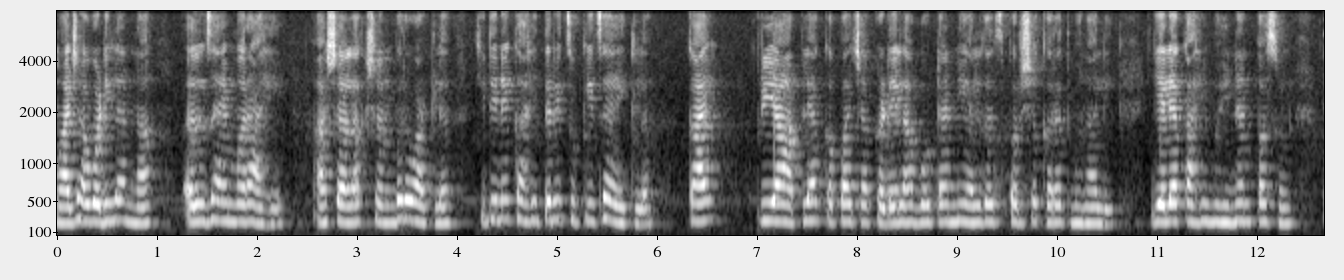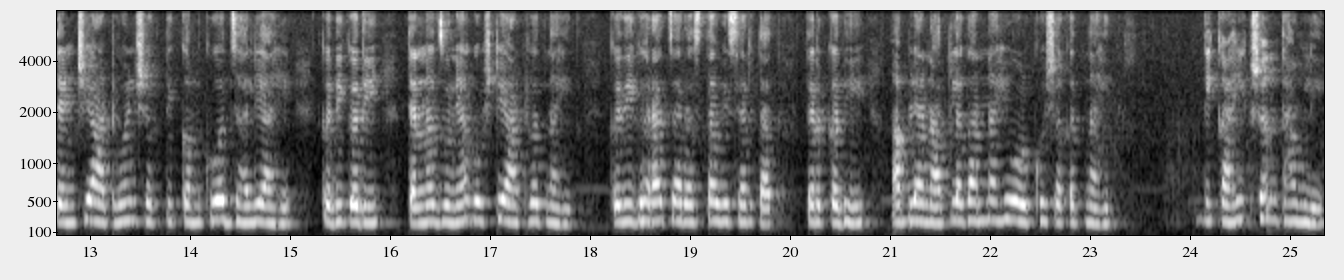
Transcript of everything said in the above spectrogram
माझ्या वडिलांना अल्झायमर आहे. आशाला क्षणभर वाटलं की तिने काहीतरी चुकीचं ऐकलं. काय? प्रिया आपल्या कपाच्या कडेला बोटांनी अलगद स्पर्श करत म्हणाली गेल्या काही महिन्यांपासून त्यांची आठवण शक्ती कमकुवत झाली आहे. कधीकधी त्यांना जुन्या गोष्टी आठवत नाहीत. कधी घराचा रस्ता विसरतात तर कधी आपल्या नातलगांनाही ओळखू शकत नाहीत. ती काही क्षण थांबली.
